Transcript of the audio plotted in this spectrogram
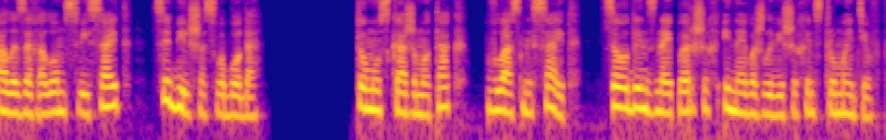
але загалом свій сайт це більша свобода. Тому скажемо так, власний сайт це один з найперших і найважливіших інструментів,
